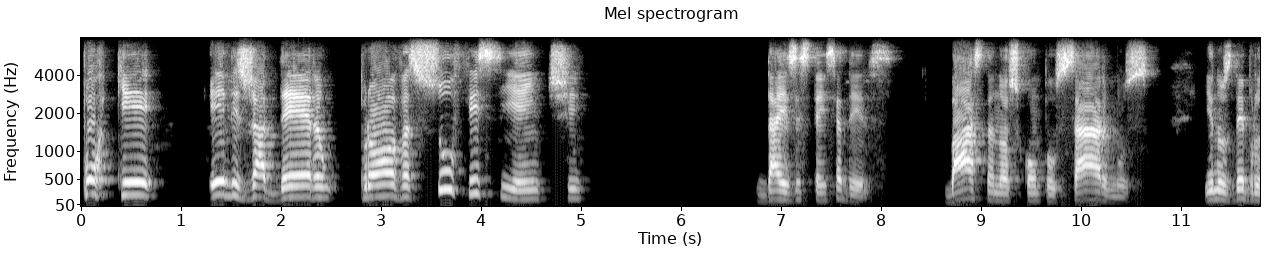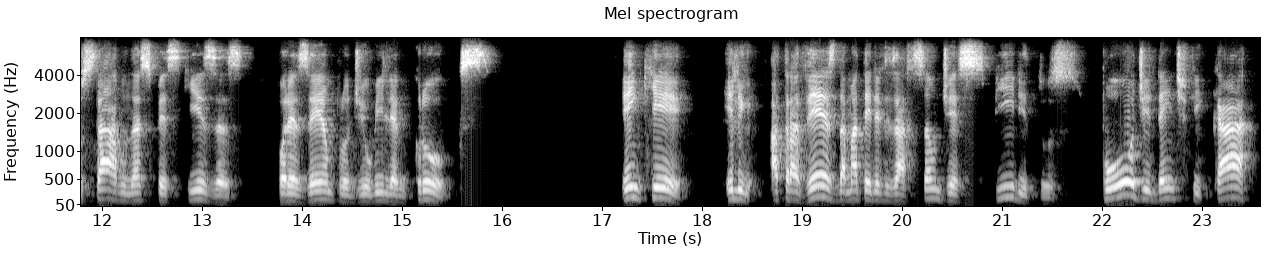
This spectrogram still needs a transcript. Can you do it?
porque eles já deram prova suficiente da existência deles. Basta nós compulsarmos e nos debruçarmos nas pesquisas, por exemplo, de William Crookes, em que ele, através da materialização de espíritos, pôde identificar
